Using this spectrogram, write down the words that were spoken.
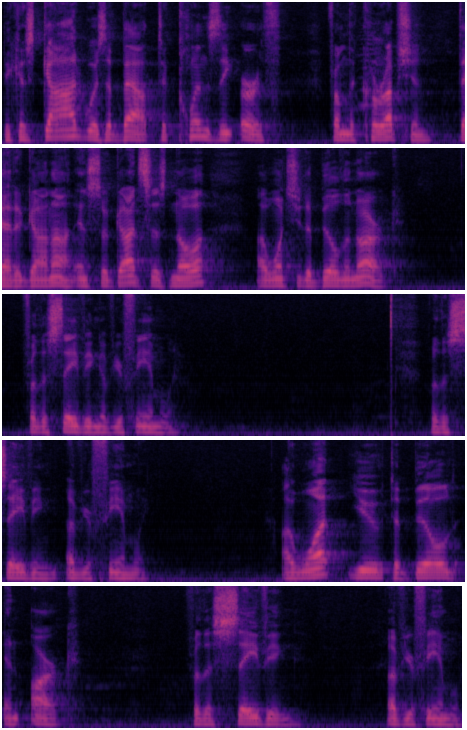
because God was about to cleanse the earth from the corruption that had gone on. And so God says, Noah, I want you to build an ark for the saving of your family. For the saving of your family. I want you to build an ark for the saving of your family.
